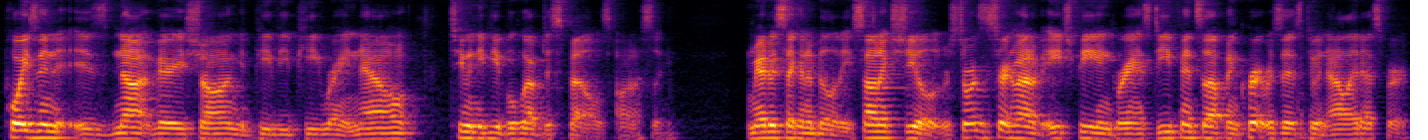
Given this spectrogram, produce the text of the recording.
poison is not very strong in PvP right now. Too many people who have dispels, honestly. Meredith's second ability, Sonic Shield, restores a certain amount of HP and grants defense up and crit resist to an allied Esper.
